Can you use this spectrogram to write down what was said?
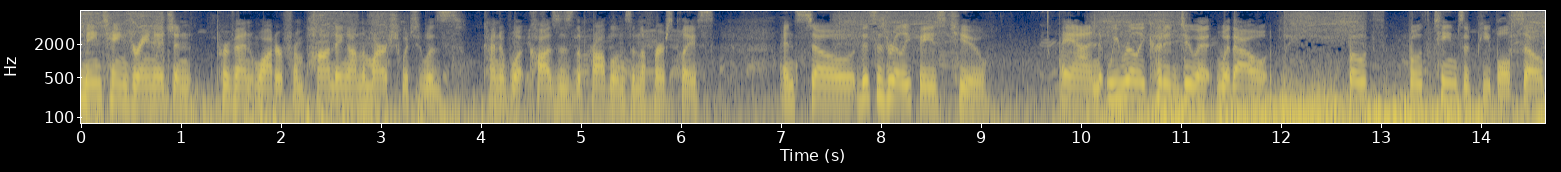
maintain drainage and prevent water from ponding on the marsh, which was kind of what causes the problems in the first place. And so this is really phase two. And we really couldn't do it without both both teams of people. So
